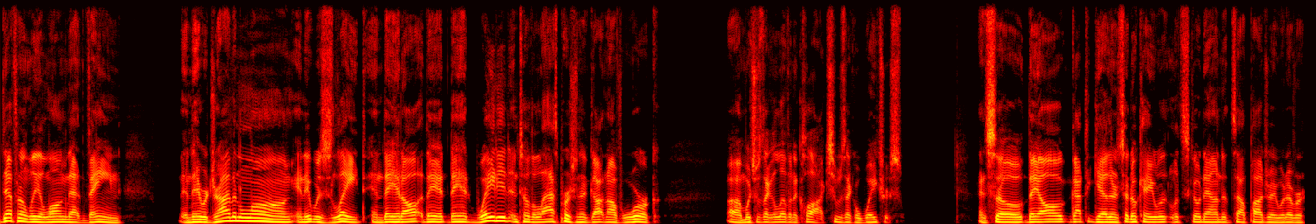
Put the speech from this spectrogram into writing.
definitely along that vein. And they were driving along, and it was late, and they had all they had they had waited until the last person had gotten off work, um, which was like eleven o'clock. She was like a waitress, and so they all got together and said, "Okay, well, let's go down to South Padre, whatever."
